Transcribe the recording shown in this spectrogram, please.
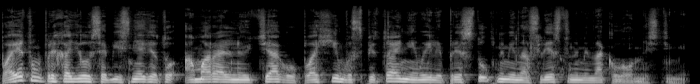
Поэтому приходилось объяснять эту аморальную тягу плохим воспитанием или преступными наследственными наклонностями.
